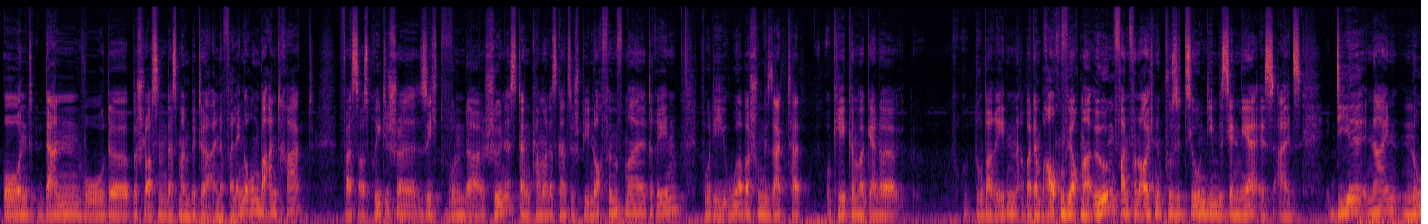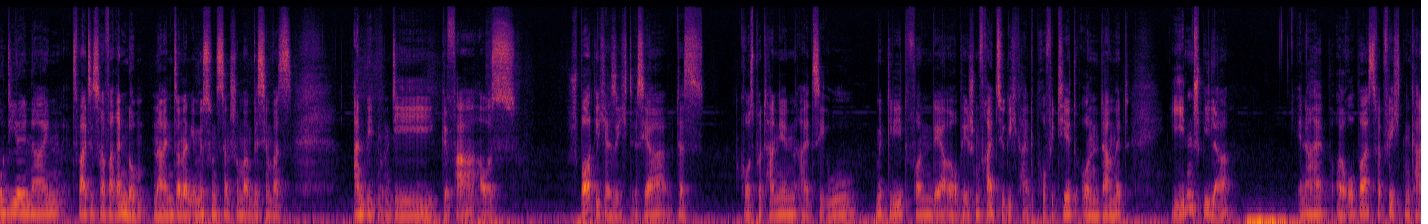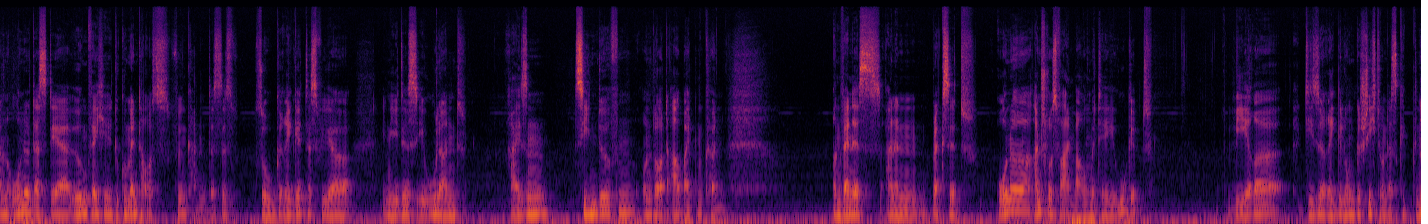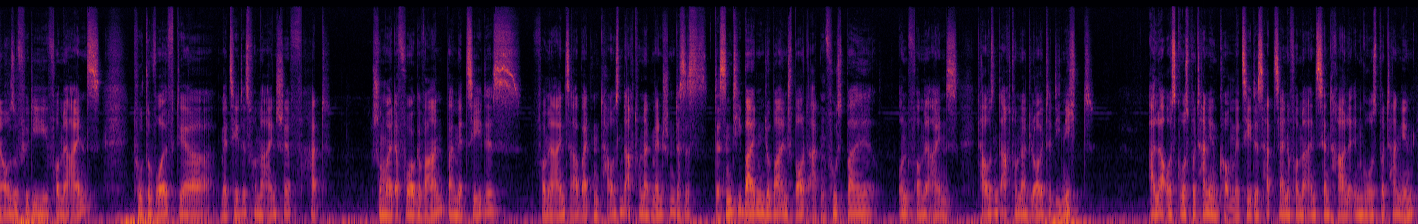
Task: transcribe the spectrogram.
Und dann wurde beschlossen, dass man bitte eine Verlängerung beantragt, was aus britischer Sicht wunderschön ist. Dann kann man das ganze Spiel noch fünfmal drehen, wo die EU aber schon gesagt hat, okay, können wir gerne drüber reden, aber dann brauchen wir auch mal irgendwann von euch eine Position, die ein bisschen mehr ist als Deal nein, No Deal nein, zweites Referendum nein, sondern ihr müsst uns dann schon mal ein bisschen was anbieten. Und die Gefahr aus sportlicher Sicht ist ja, dass Großbritannien als EU-Mitglied von der europäischen Freizügigkeit profitiert und damit jeden Spieler innerhalb Europas verpflichten kann, ohne dass der irgendwelche Dokumente ausfüllen kann. Das ist so geregelt, dass wir in jedes EU-Land reisen, ziehen dürfen und dort arbeiten können. Und wenn es einen Brexit ohne Anschlussvereinbarung mit der EU gibt, wäre diese Regelung Geschichte. Und das gilt genauso für die Formel 1. Toto Wolf, der Mercedes Formel 1-Chef, hat schon mal davor gewarnt, bei Mercedes Formel 1 arbeiten 1800 Menschen. Das, ist, das sind die beiden globalen Sportarten, Fußball und Formel 1. 1800 Leute, die nicht alle aus Großbritannien kommen. Mercedes hat seine Formel 1-Zentrale in Großbritannien.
